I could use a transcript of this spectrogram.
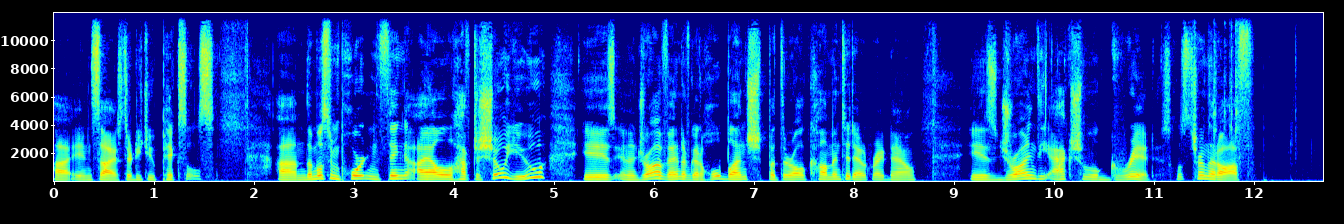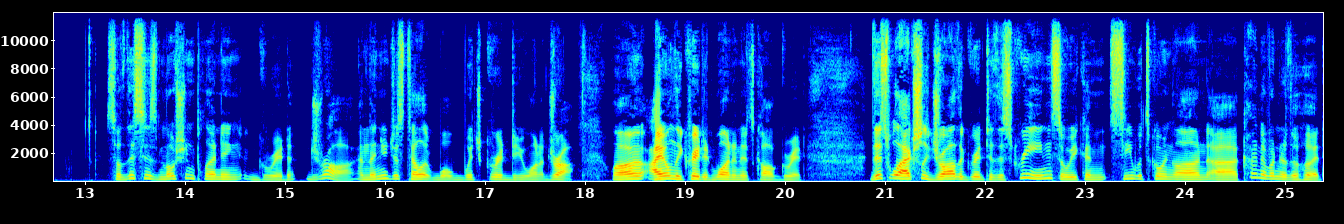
uh, in size, 32 pixels. Um, the most important thing I'll have to show you is in a draw event, I've got a whole bunch, but they're all commented out right now, is drawing the actual grid. So let's turn that off. So this is motion planning grid draw. And then you just tell it, well, which grid do you want to draw? Well, I only created one and it's called grid. This will actually draw the grid to the screen so we can see what's going on uh, kind of under the hood.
